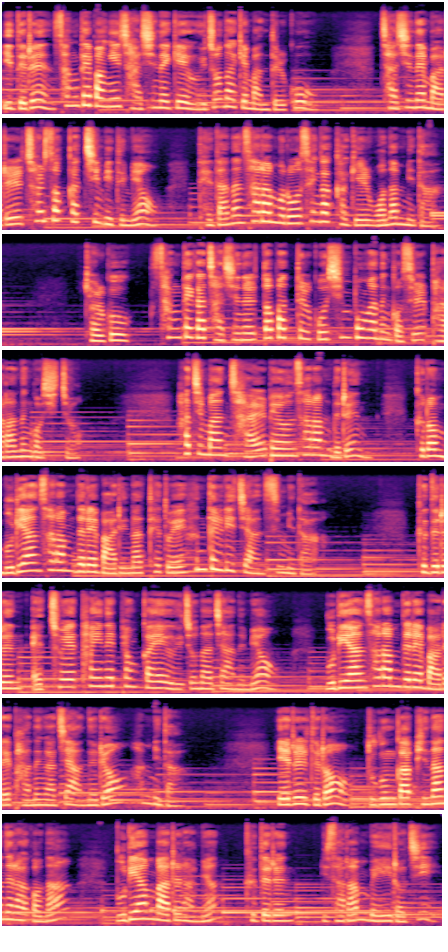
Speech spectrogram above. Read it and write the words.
이들은 상대방이 자신에게 의존하게 만들고 자신의 말을 철석같이 믿으며 대단한 사람으로 생각하길 원합니다. 결국 상대가 자신을 떠받들고 신봉하는 것을 바라는 것이죠. 하지만 잘 배운 사람들은 그런 무리한 사람들의 말이나 태도에 흔들리지 않습니다. 그들은 애초에 타인의 평가에 의존하지 않으며 무리한 사람들의 말에 반응하지 않으려 합니다. 예를 들어 누군가 비난을 하거나 무리한 말을 하면 그들은 이 사람 왜 이러지?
